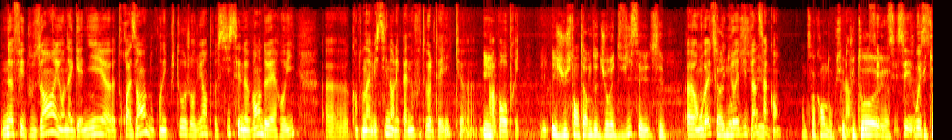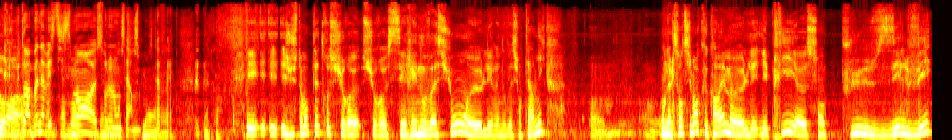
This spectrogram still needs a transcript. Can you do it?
9 et 12 ans et on a gagné 3 ans. Donc, on est plutôt aujourd'hui entre 6 et 9 ans de ROI quand on investit dans les panneaux photovoltaïques par rapport au prix. Et juste en termes de durée de vie, c'est... on va être sur une durée de vie de 25 ans. 25 ans, donc c'est plutôt, c'est, plutôt, un, bon investissement euh, sur le long terme. Tout à fait. D'accord. Et, justement, peut-être sur, euh, sur euh, ces rénovations, les rénovations thermiques, on, a le sentiment que quand même les, prix sont plus élevés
